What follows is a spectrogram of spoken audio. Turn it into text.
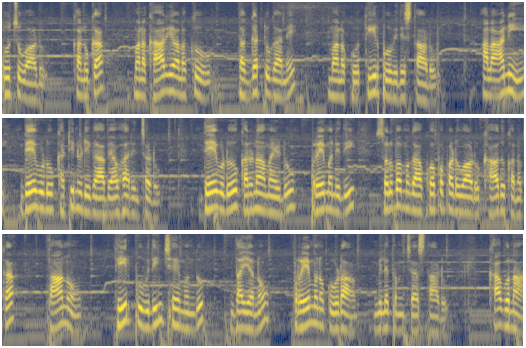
చూచువాడు. కనుక మన కార్యాలకు తగ్గట్టుగానే మనకు తీర్పు విధిస్తాడు. అలా అని దేవుడు కఠినుడిగా వ్యవహరించడు. దేవుడు కరుణామయుడు ప్రేమనిధి సులభముగా కోపపడువాడు కాదు కనుక తాను తీర్పు విధించే ముందు దయను ప్రేమను కూడా మిళితం చేస్తాడు. కావున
